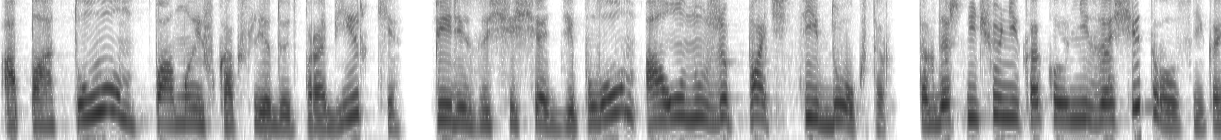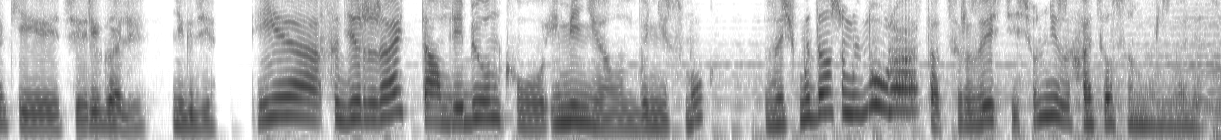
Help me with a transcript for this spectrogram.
а потом, помыв как следует пробирки, перезащищать диплом, а он уже почти доктор. Тогда ж ничего никакого не засчитывалось, никакие эти регалии нигде. И содержать там ребенка и меня он бы не смог. Значит, мы должны были, ну, расстаться, развестись. Он не захотел со мной разводиться.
